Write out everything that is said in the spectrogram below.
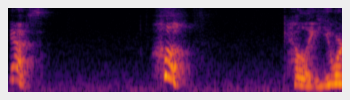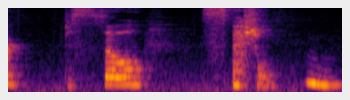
Yes. Huh. Kelly, you are just so special. Hmm.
